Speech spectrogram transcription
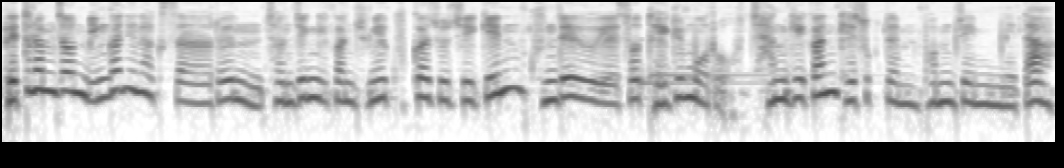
베트남 전 민간인 학살은 전쟁 기간 중에 국가 조직인 군대에 의해서 대규모로 장기간 계속된 범죄입니다.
